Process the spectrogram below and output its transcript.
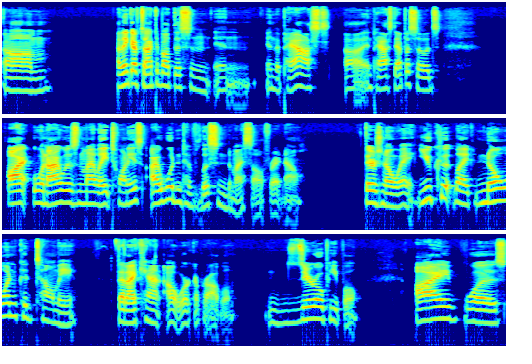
Um, i think i've talked about this in in in the past uh, in past episodes. I when i was in my late 20s i wouldn't have listened to myself right now. There's no way. You could like no one could tell me that i can't outwork a problem Zero people. I was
